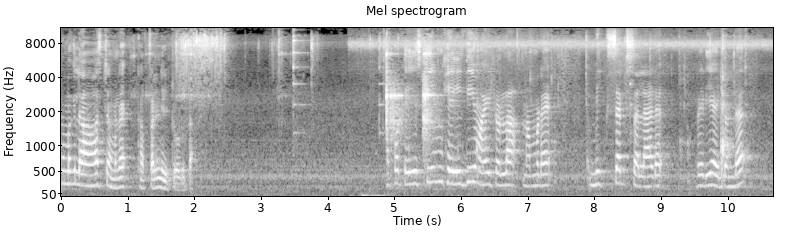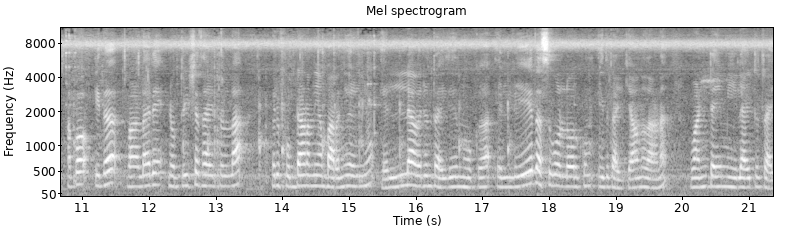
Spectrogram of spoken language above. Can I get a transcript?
നമുക്ക് ലാസ്റ്റ് നമ്മുടെ കപ്പലിന്റെ ഇട്ട് കൊടുക്കാം. അപ്പോൾ ടേസ്റ്റിയും ഹെൽത്തിയുമായിട്ടുള്ള നമ്മുടെ മിക്സഡ് സലാഡ് റെഡി ആയിട്ടുണ്ട്. അപ്പോൾ ഇത് വളരെ ന്യൂട്രീഷ്യസ് ആയിട്ടുള്ള ഒരു ഫുഡാണെന്ന് ഞാൻ പറഞ്ഞു കഴിഞ്ഞു. എല്ലാവരും ട്രൈ ചെയ്ത് നോക്കുക. ഏത് അസുഖമുള്ളവർക്കും ഇത് കഴിക്കാവുന്നതാണ്. വൺ ടൈം മീലായിട്ട് ട്രൈ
